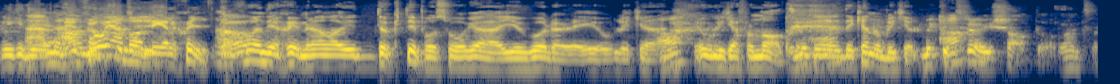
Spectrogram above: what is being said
Vilket är, Nej, han får ju ändå en del skit. Han får en del skit, men han var ju duktig på att såga djurgårdare i olika, Ja. i olika format. Så det, det kan nog bli kul. Mycket Ja. tröjtjat då, var det inte så?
